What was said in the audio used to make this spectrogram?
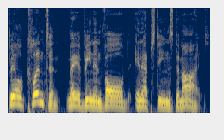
Bill Clinton may have been involved in Epstein's demise.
